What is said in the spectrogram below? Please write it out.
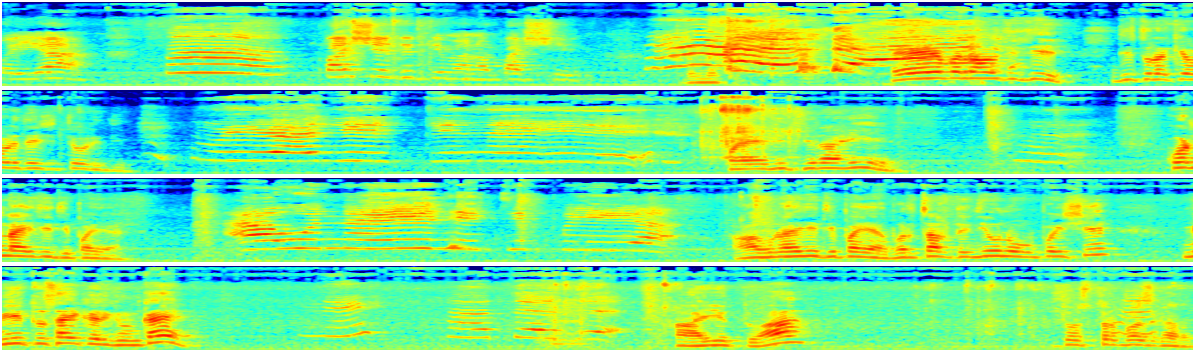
पय्या पाचशे देते म्हणा पाचशे. हे बरं राहू दे ती दी तुला केवढी द्यायची तेवढी दी. पया दिती नाही. कोण नाही दिती पया? आहू नाही दिती पया. बरं चालतंय देऊ नको पैसे. मी तू सायकल घेऊन काय? हा येतो हा. तोच तर बस घरात.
